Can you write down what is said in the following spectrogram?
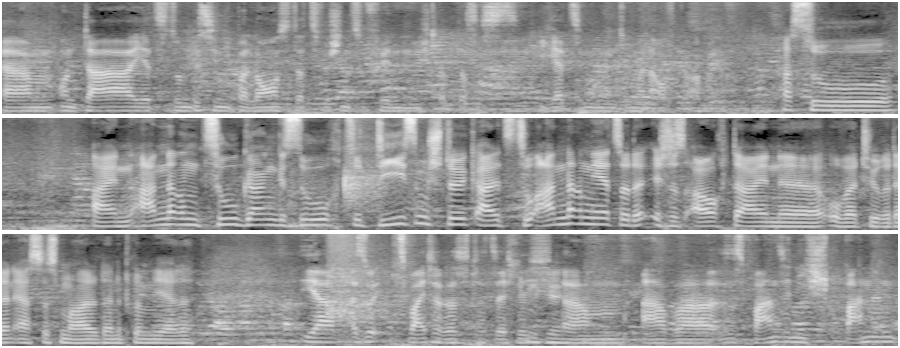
Ähm, und da jetzt so ein bisschen die Balance dazwischen zu finden, ich glaube, das ist jetzt im Moment so meine Aufgabe. Hast du einen anderen Zugang gesucht zu diesem Stück als zu anderen jetzt oder ist es auch deine Ouvertüre, dein erstes Mal, deine Premiere? Ja, also zweiteres tatsächlich. Okay. Ähm, aber es ist wahnsinnig spannend,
